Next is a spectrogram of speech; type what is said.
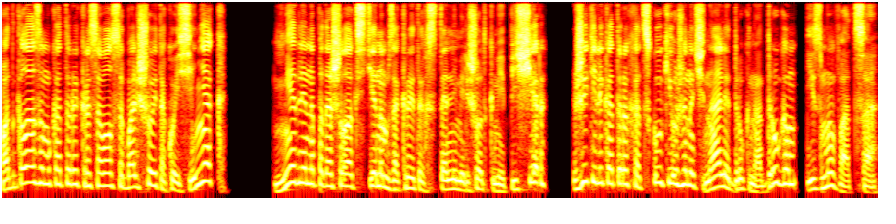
под глазом у которой красовался большой такой синяк, медленно подошла к стенам закрытых стальными решетками пещер, жители которых от скуки уже начинали друг над другом измываться.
